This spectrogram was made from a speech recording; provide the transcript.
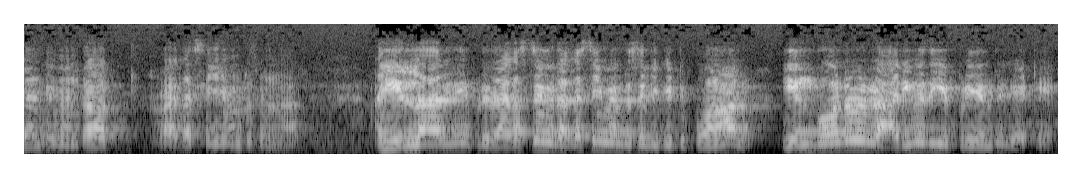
வேண்டும் என்றால் ரகசியம் என்று சொன்னார். எல்லாருமே இப்படி ரகசியம் ரகசியம் என்று சொல்லிக்கிட்டு போனால் என் போன்றவர்கள் அறிவது எப்படி என்று கேட்டேன்.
